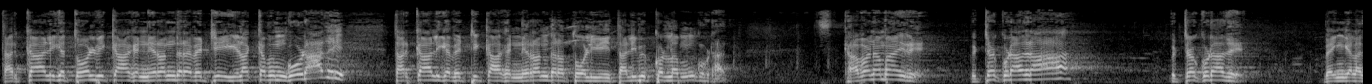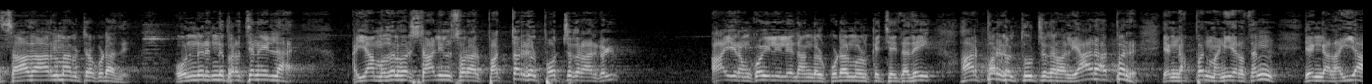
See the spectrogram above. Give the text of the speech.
தற்காலிக தோல்விக்காக நிரந்தர வெற்றியை இழக்கவும் கூடாது. தற்காலிக வெற்றிக்காக நிரந்தர தோல்வியை தழுவிக்கொள்ளவும் கூடாது. கவனமாயிரு. விட்டுறக்கூடாதுடா விட்டுறக்கூடாது வெங்கல சாதாரணமா விட்டுறக்கூடாது ஒன்னு ரெண்டு பிரச்சனை இல்லை. ஐயா முதல்வர் ஸ்டாலின் சொல்றார் பக்தர்கள் போற்றுகிறார்கள். ஆயிரம் கோயிலிலே நாங்கள் குடல் முழுக்க செய்ததை அற்பர்கள் தூற்றுகிறார் யார் அற்பர்? எங்க அப்பன் மணியரசன் எங்கள் ஐயா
